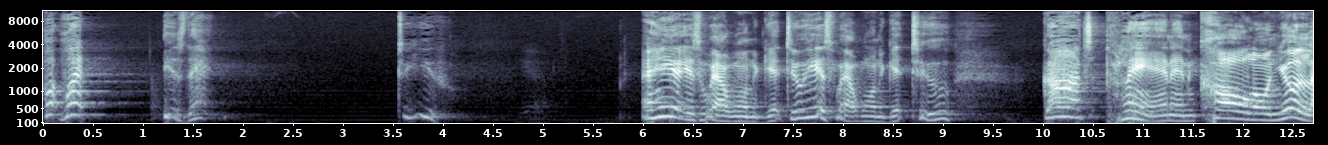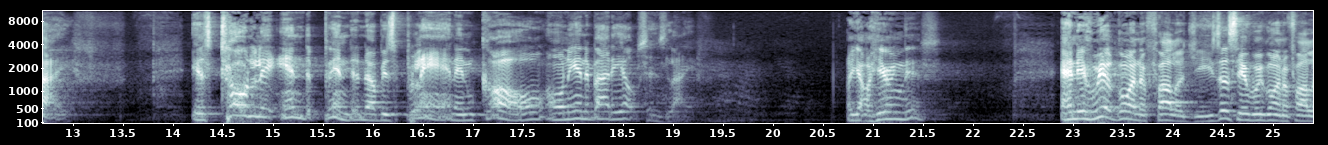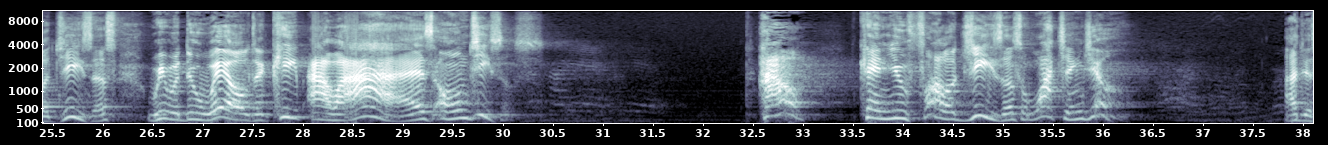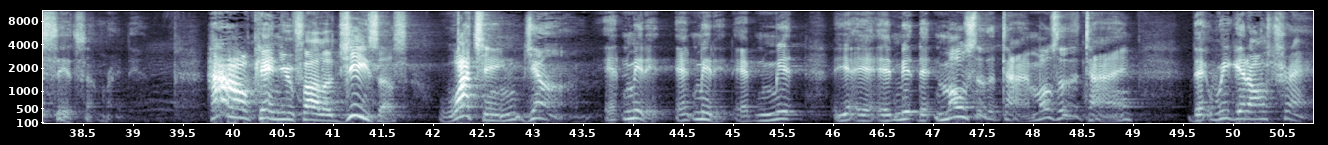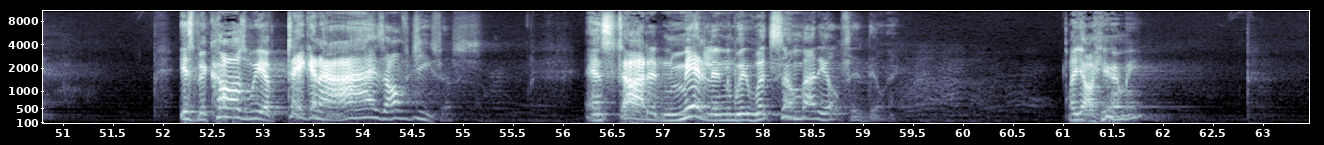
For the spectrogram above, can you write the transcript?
What, what is that to you? And here is where I want to get to. Here's where I want to get to. God's plan and call on your life is totally independent of his plan and call on anybody else's life. Are y'all hearing this? And if we're going to follow Jesus, if we're going to follow Jesus, we would do well to keep our eyes on Jesus. How can you follow Jesus watching John? I just said something right there. How can you follow Jesus watching John? Admit it, admit it, admit, admit that most of the time, most of the time that we get off track it's because we have taken our eyes off Jesus and started meddling with what somebody else is doing. Are y'all hearing me?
